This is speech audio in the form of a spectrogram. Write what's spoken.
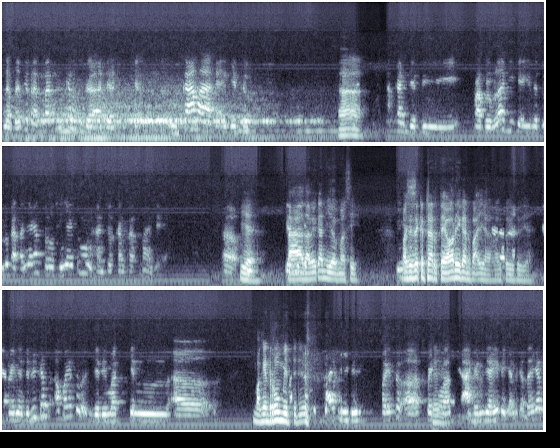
Nah berarti Redline kan sudah ada sejak kalah kayak gitu nah. akan jadi problem lagi kayak gitu dulu katanya kan solusinya itu menghancurkan Redline ya uh, iya yeah. nah, tapi kan ya masih iya. masih sekedar teori kan Pak ya waktu itu ya teorinya jadi kan apa itu jadi makin uh, makin rumit jadi apa itu uh, spekulasi yeah. akhirnya ini kan katanya kan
